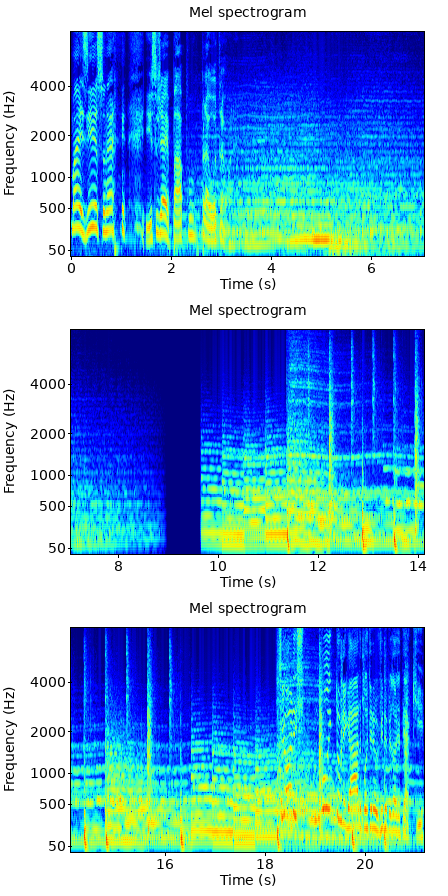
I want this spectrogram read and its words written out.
Mas isso, né? Isso já é papo para outra hora. Obrigado por terem ouvido o episódio até aqui.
